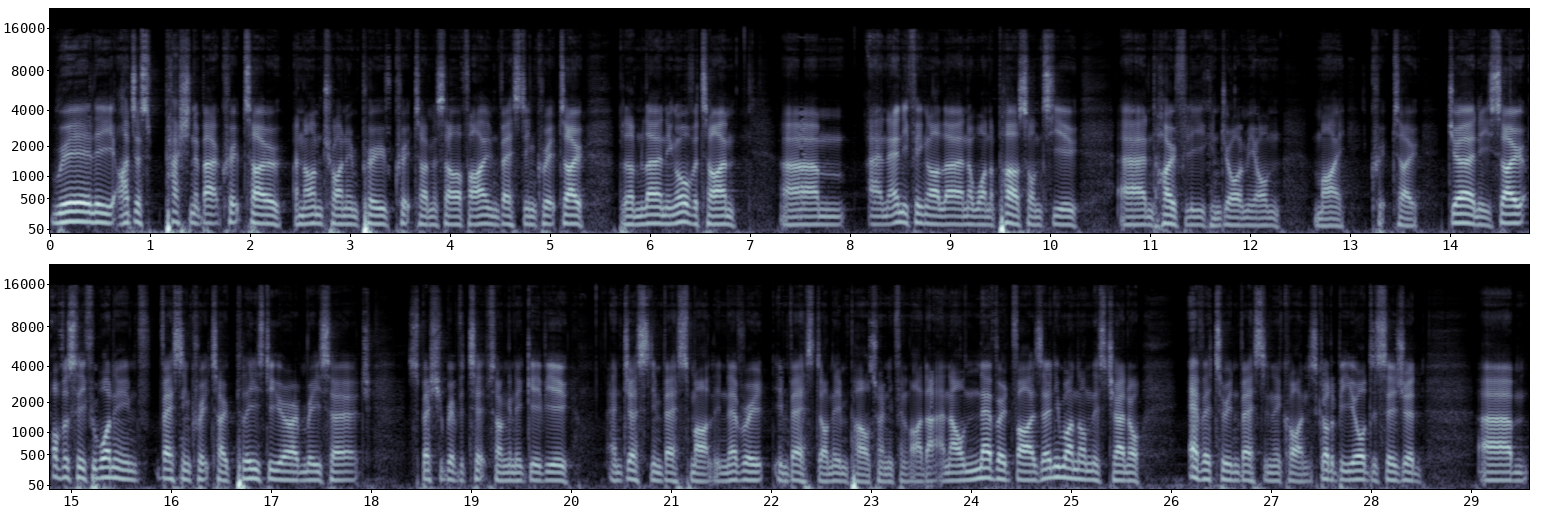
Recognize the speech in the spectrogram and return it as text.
really, I just passionate about crypto and I'm trying to improve crypto myself. I invest in crypto, but I'm learning all the time. Um, and anything I learn, I want to pass on to you. And hopefully you can join me on my crypto journey. So obviously, if you want to invest in crypto, please do your own research, especially with the tips I'm going to give you, and just invest smartly. Never invest on impulse or anything like that. And I'll never advise anyone on this channel ever to invest in a coin. It's got to be your decision. Um,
